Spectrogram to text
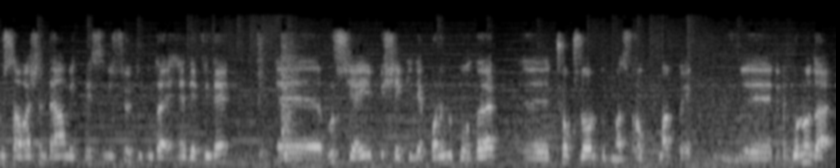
bu savaşın devam etmesini istiyor ki bu da hedefi de e, Rusya'yı bir şekilde ekonomik olarak e, çok zor duruma sokmak ve e, bunu da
